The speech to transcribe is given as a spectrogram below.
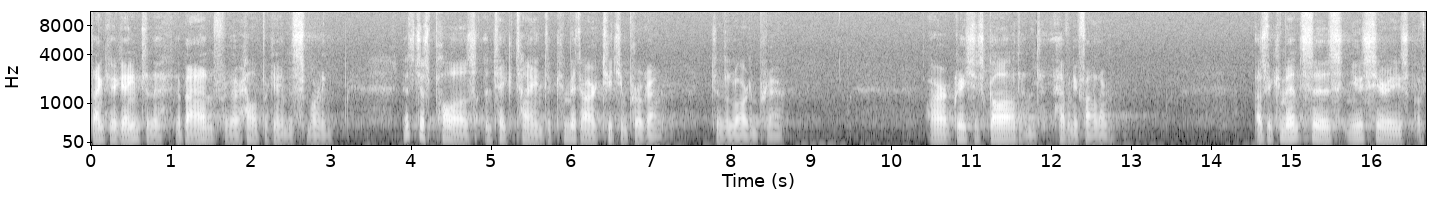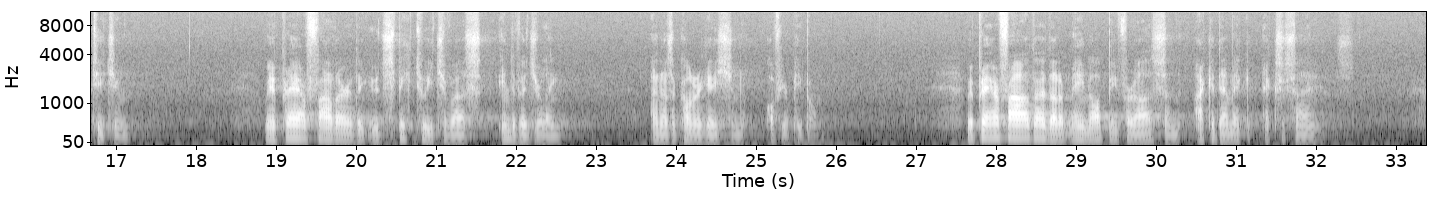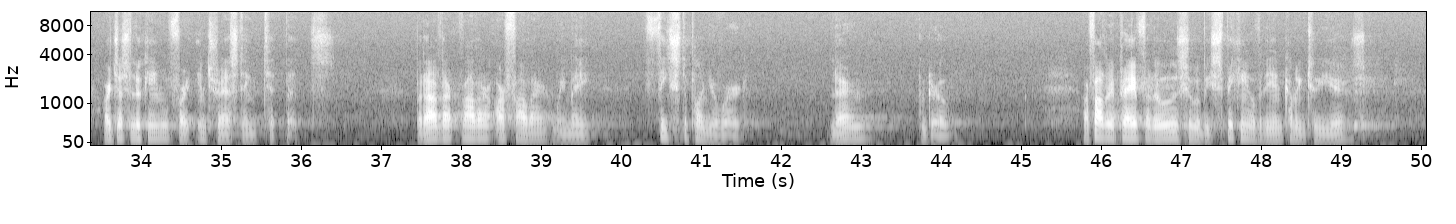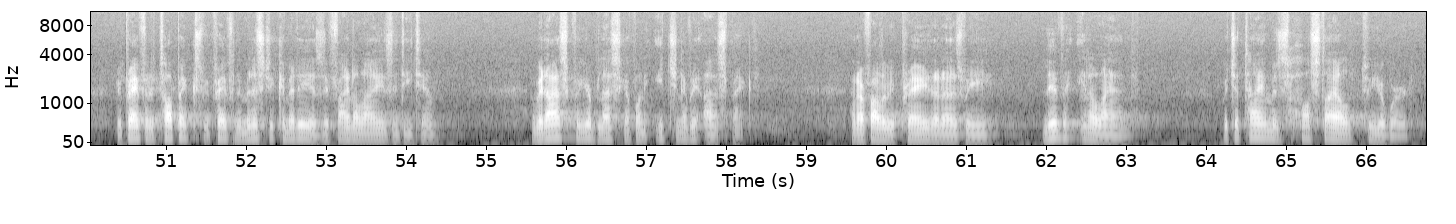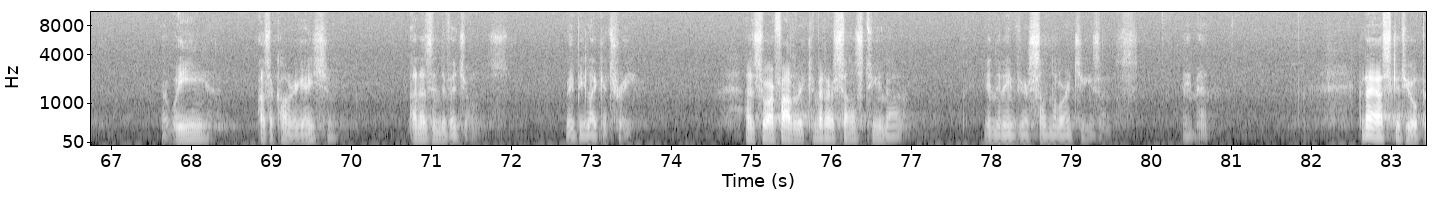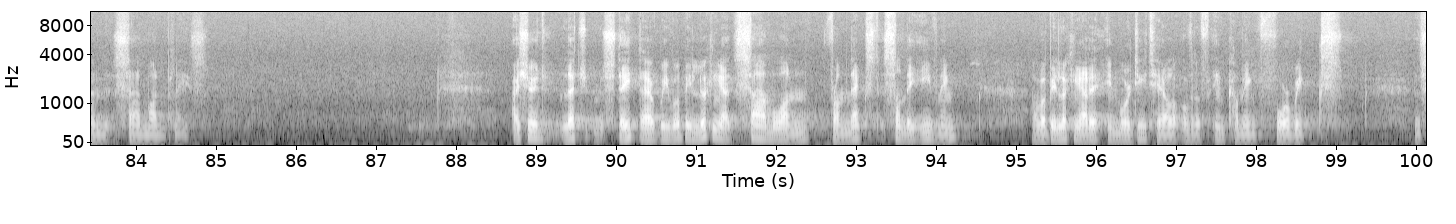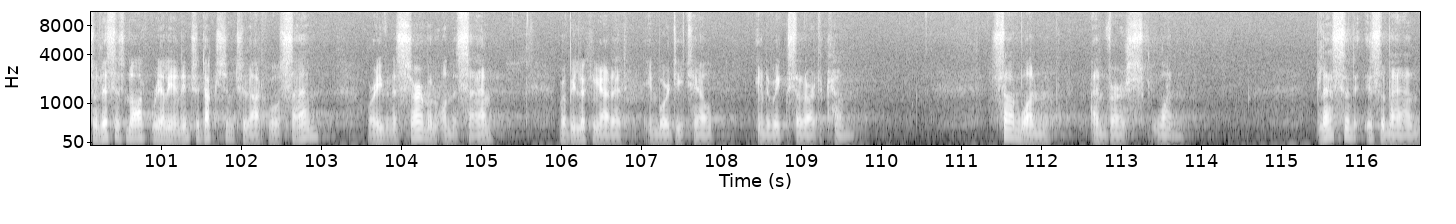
Thank you again to the, the band for their help again this morning. Let's just pause and take time to commit our teaching program to the Lord in prayer. Our gracious God and Heavenly Father, as we commence this new series of teaching, we pray, our Father, that you'd speak to each of us individually and as a congregation of your people. We pray, our Father, that it may not be for us an academic exercise or just looking for interesting tidbits. But, our Father, our Father, we may feast upon your word, learn and grow. Our Father, we pray for those who will be speaking over the incoming two years. We pray for the topics. We pray for the ministry committee as they finalize the detail. And we'd ask for your blessing upon each and every aspect. And our Father, we pray that as we live in a land which at times is hostile to your word, that we as a congregation and as individuals may be like a tree. And so, our Father, we commit ourselves to you now in the name of your Son, the Lord Jesus. Amen. Could I ask you to open Psalm 1, please? I should let you state that we will be looking at Psalm 1 from next Sunday evening. And we'll be looking at it in more detail over the incoming four weeks. And so this is not really an introduction to that whole psalm or even a sermon on the psalm. We'll be looking at it in more detail in the weeks that are to come. Psalm 1 and verse 1. Blessed is the man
